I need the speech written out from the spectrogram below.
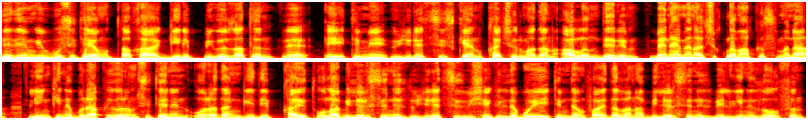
Dediğim gibi bu siteye mutlaka girip bir göz atın ve eğitimi ücretsizken kaçırmadan alın derim. Ben hemen açıklama kısmına linkini bırakıyorum sitenin. Oradan gidip kayıt olabilirsiniz. Ücretsiz bir şekilde bu eğitimden faydalanabilirsiniz. Bilginiz olsun.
